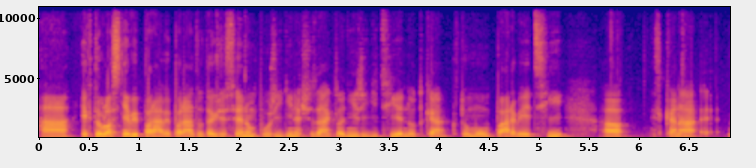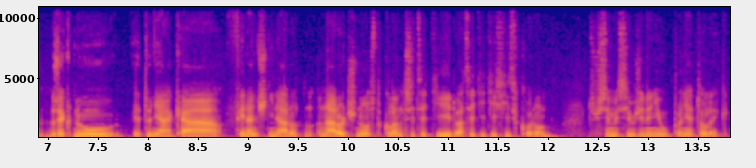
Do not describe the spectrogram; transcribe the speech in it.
A jak to vlastně vypadá? Vypadá to tak, že se jenom pořídí naše základní řídící jednotka, k tomu pár věcí. Dneska na, řeknu, je to nějaká finanční náročnost kolem 30-20 tisíc korun, což si myslím, že není úplně tolik.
